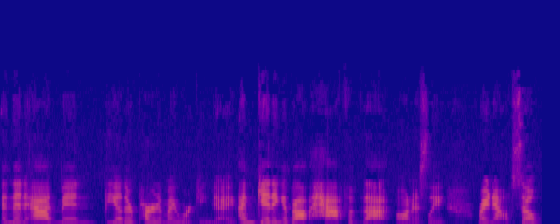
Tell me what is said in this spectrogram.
and then admin the other part of my working day. I'm getting about half of that honestly right now. So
